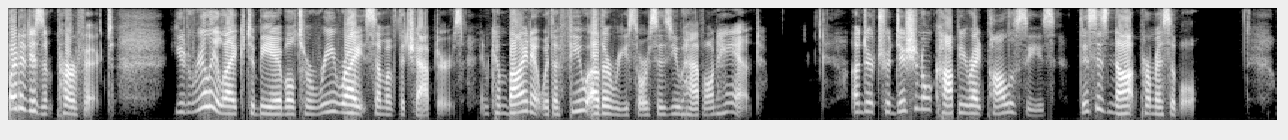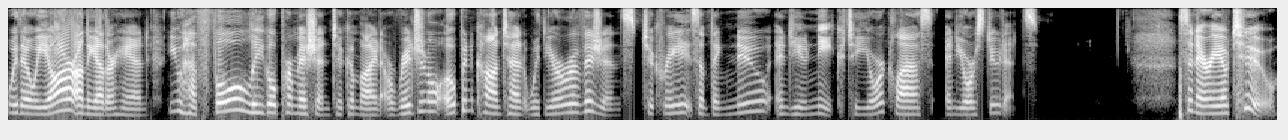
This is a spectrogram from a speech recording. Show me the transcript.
but it isn't perfect. You'd really like to be able to rewrite some of the chapters and combine it with a few other resources you have on hand. Under traditional copyright policies, this is not permissible. With OER, on the other hand, you have full legal permission to combine original open content with your revisions to create something new and unique to your class and your students. Scenario 2.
